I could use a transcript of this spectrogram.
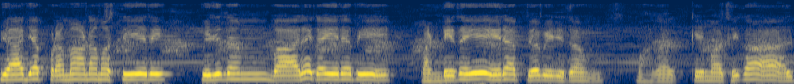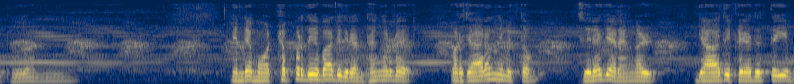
വ്യാജപ്രമാണമസ്തീതി വിദിതം ബാലകൈരപി പണ്ഡിതൈരപ്യവിദിതം മതക്കിമധികാത്ഭുതം. എന്റെ മോക്ഷപ്രതിപാദി ഗ്രന്ഥങ്ങളുടെ പ്രചാരം നിമിത്തം ചില ജനങ്ങൾ ജാതിഭേദത്തെയും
